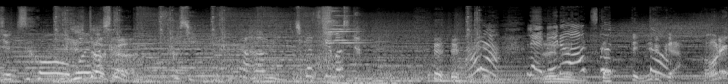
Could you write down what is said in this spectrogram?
術法を覚えました。少し母上に近づけました。あらレベルアップ。ってみるか。ほれ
